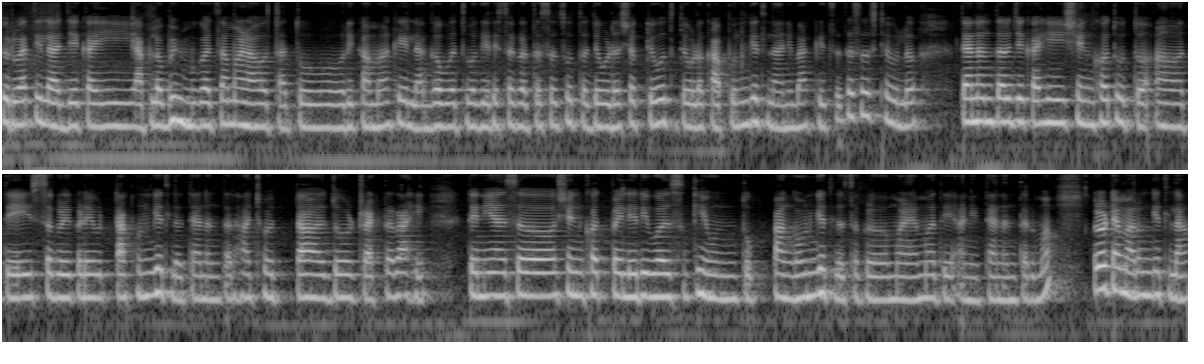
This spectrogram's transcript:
सुरुवातीला जे काही आपला भुईमुगाचा माळा होता तो रिकामा केला. गवत वगैरे सगळं तसंच होतं. जेवढं शक्य होतं तेवढं कापून घेतलं आणि बाकीचं तसंच ठेवलं. त्यानंतर जे काही शेणखत होतं ते सगळीकडे टाकून घेतलं. त्यानंतर हा छोटा जो ट्रॅक्टर आहे त्यांनी असं शेणखत पहिले रिवर्स घेऊन तो पांगवून घेतलं सगळं मळ्यामध्ये आणि त्यानंतर मग रोट्या मारून घेतला.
